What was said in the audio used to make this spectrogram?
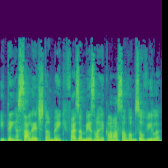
e tem a Salete também que faz a mesma reclamação. Vamos ouvi-la.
